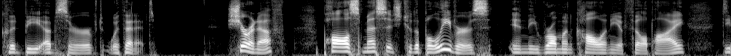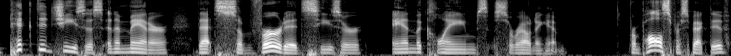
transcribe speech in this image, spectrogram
could be observed within it. Sure enough, Paul's message to the believers in the Roman colony of Philippi depicted Jesus in a manner that subverted Caesar and the claims surrounding him. From Paul's perspective,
